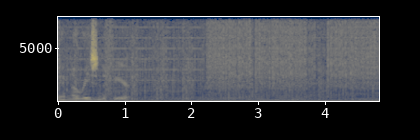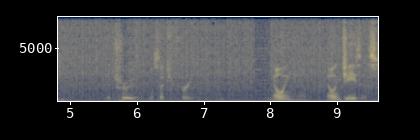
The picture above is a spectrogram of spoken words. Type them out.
We have no reason to fear. The truth will set you free. Knowing Him, knowing Jesus,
